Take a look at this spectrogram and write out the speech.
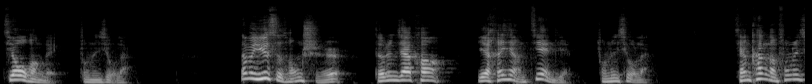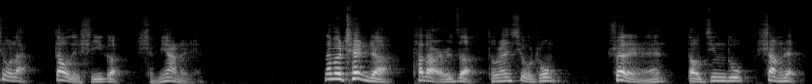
交还给丰臣秀赖。那么与此同时，德川家康也很想见见丰臣秀赖，想看看丰臣秀赖到底是一个什么样的人。那么趁着他的儿子德川秀忠率领人到京都上任。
